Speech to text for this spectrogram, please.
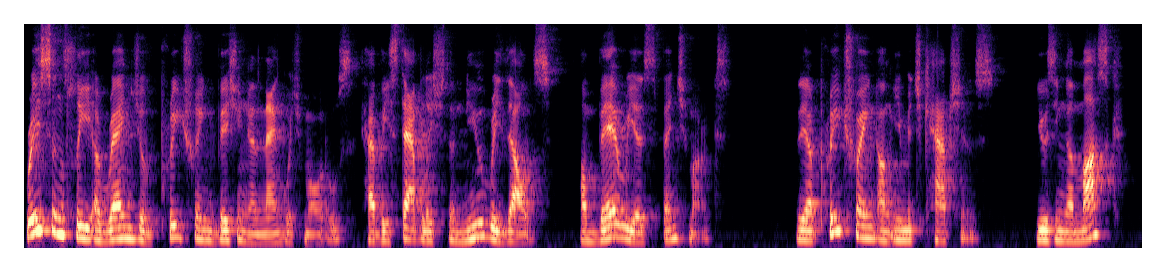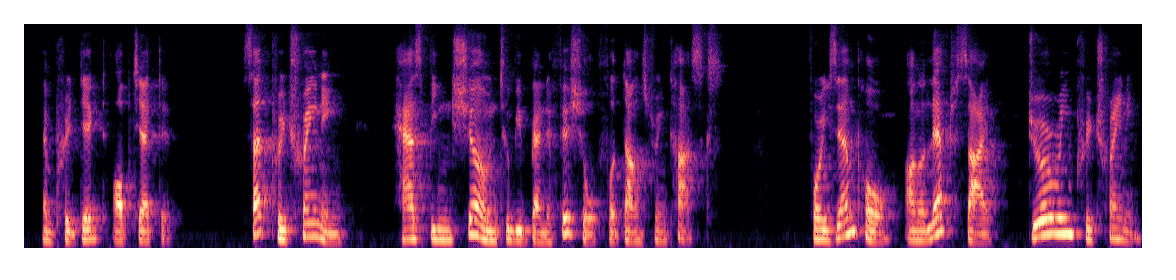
Recently, a range of pre-trained vision and language models have established new results on various benchmarks. They are pre-trained on image captions using a mask and predict objective. Such pre-training has been shown to be beneficial for downstream tasks. For example, on the left side, during pre-training,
